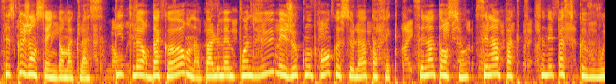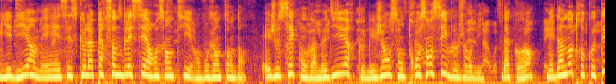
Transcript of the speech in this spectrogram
C'est ce que j'enseigne dans ma classe. Dites-leur d'accord, on n'a pas le même point de vue, mais je comprends que cela t'affecte. C'est l'intention, c'est l'impact. Ce n'est pas ce que vous vouliez dire, mais c'est ce que la personne blessée a ressenti en vous entendant. Et je sais qu'on va me dire que les gens sont trop sensibles aujourd'hui. D'accord. Mais d'un autre côté,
